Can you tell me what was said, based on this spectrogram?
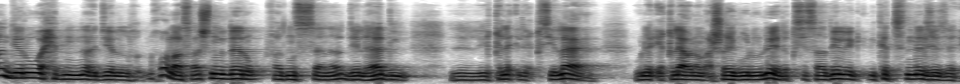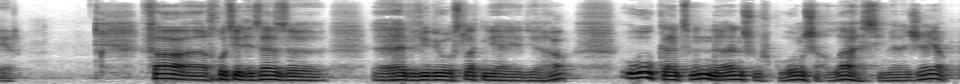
غنديروا واحد النوع ديال الخلاصة. شنو داروا في هذا نص سنة؟ ديال هذا الاقتلاع ولا الاقلاع ولا ما عرفتش يقولوا ليه الاقتصادي اللي كتسنى الجزائر. فخوتي العزاز هذا الفيديو وصلت النهايه ديالها. وكنتمنى نشوفكم إن شاء الله السيمانة الجاية.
